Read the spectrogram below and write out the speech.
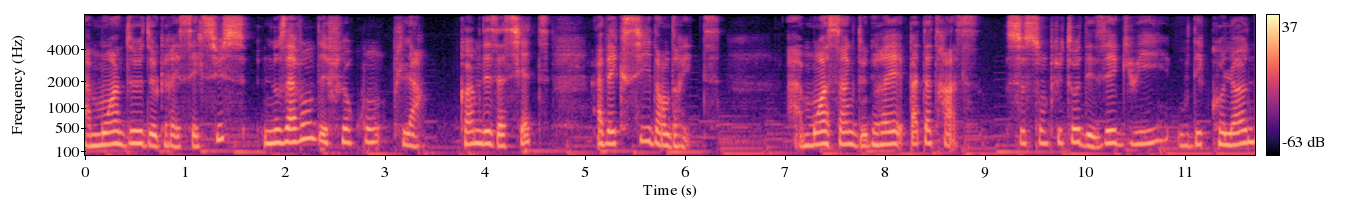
À moins 2 degrés Celsius, nous avons des flocons plats, comme des assiettes, avec six dendrites. À moins 5 degrés, patatras. Ce sont plutôt des aiguilles ou des colonnes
